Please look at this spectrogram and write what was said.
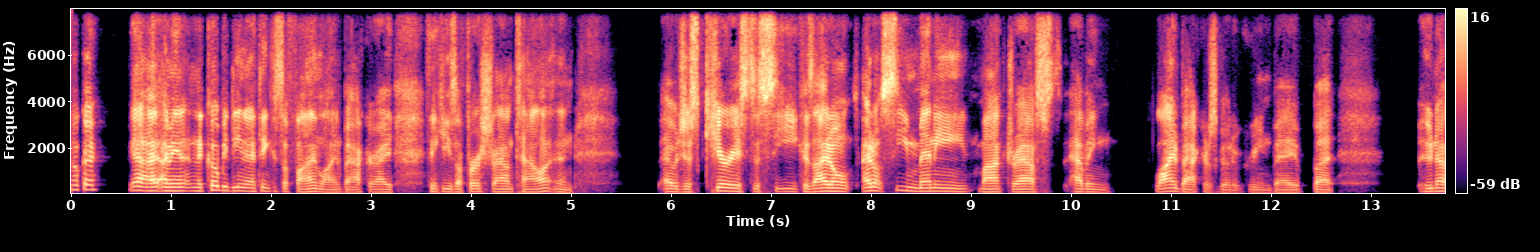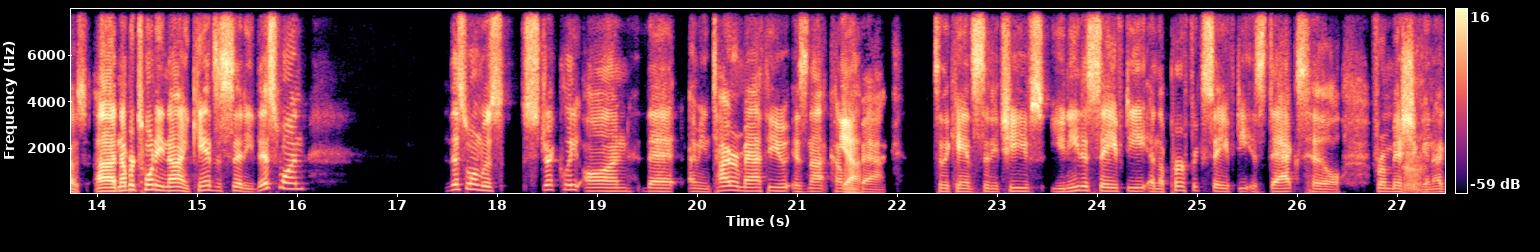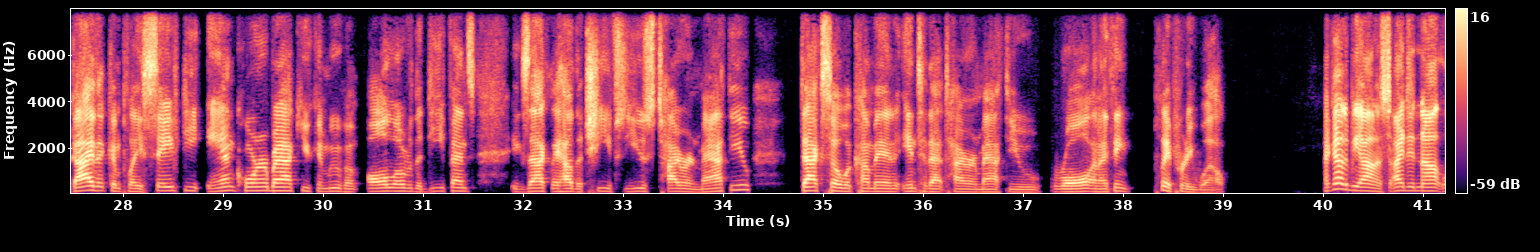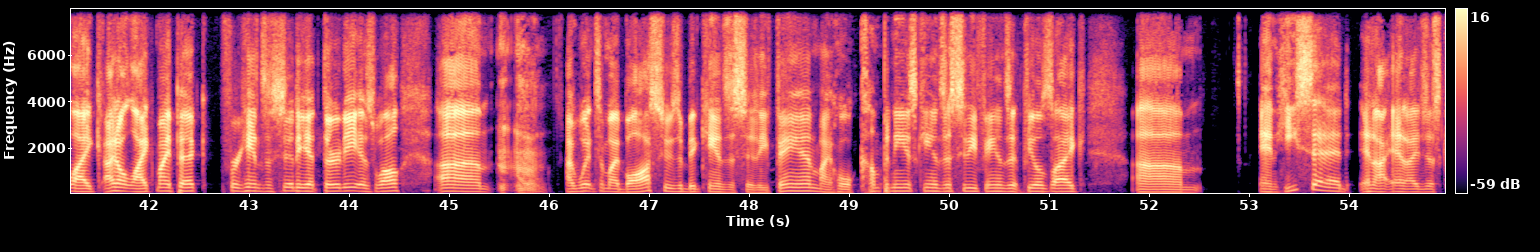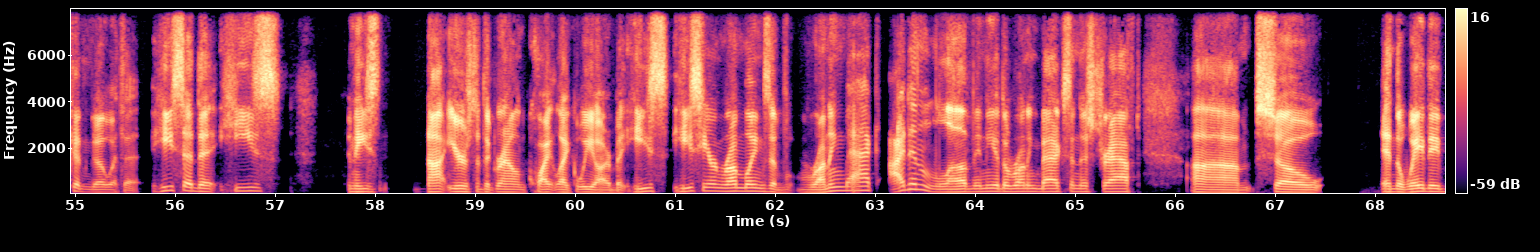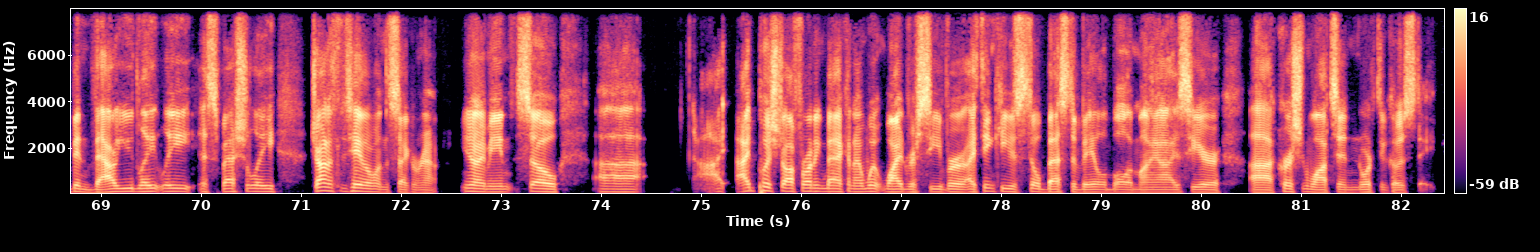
Okay. Yeah, I, I mean, Nakobe Dean, I think is a fine linebacker. I think he's a first round talent, and I was just curious to see because I don't, I don't see many mock drafts having linebackers go to Green Bay, but who knows? Uh, number twenty nine, Kansas City. This one, this one was strictly on that. I mean, Tyrann Mathieu is not coming Yeah. back to the Kansas City Chiefs. You need a safety, and the perfect safety is Dax Hill from Michigan, a guy that can play safety and cornerback. You can move him all over the defense, exactly how the Chiefs used Tyrann Mathieu. Dax Hill would come in into that Tyrann Mathieu role, and I think play pretty well. I got to be honest. I did not like. I don't like my pick for Kansas City at 30 as well. Um, I went to my boss, who's a big Kansas City fan. My whole company is Kansas City fans. It feels like, um, and he said, and I and I just couldn't go with it. He said that he's, and he's not ears to the ground quite like we are, but he's he's hearing rumblings of running back. I didn't love any of the running backs in this draft. Um, so and the way they've been valued lately, especially Jonathan Taylor won the second round. You know what I mean? So uh I I pushed off running back and I went wide receiver. I think he is still best available in my eyes here. Uh Christian Watson, North Dakota State.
